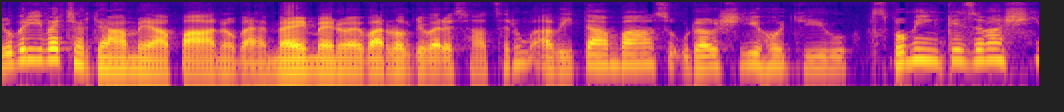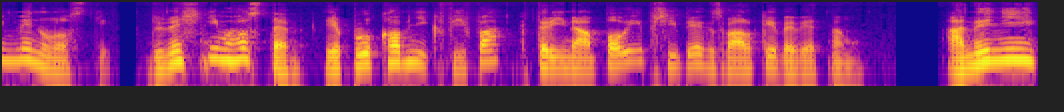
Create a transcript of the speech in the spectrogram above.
Dobrý večer, dámy a pánové. Mé jméno je Varlok97 a vítám vás u dalšího dílu Vzpomínky ze vaší minulosti. Dnešním hostem je plukovník FIFA, který nám poví příběh z války ve Větnamu. A nyní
